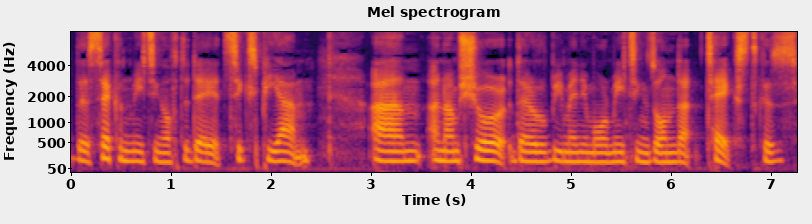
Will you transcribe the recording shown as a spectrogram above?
the second meeting of the day at 6 p.m. Um, and I'm sure there will be many more meetings on that text because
